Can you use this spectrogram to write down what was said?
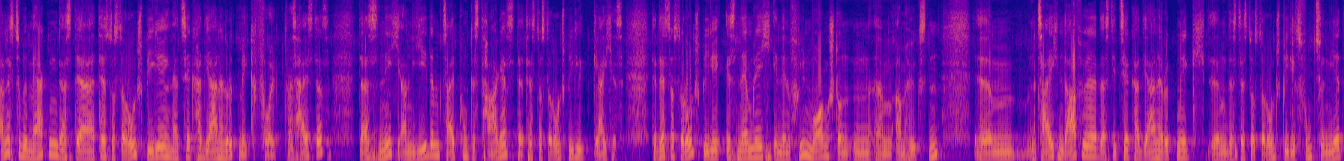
Dann ist zu bemerken, dass der Testosteronspiegel einer zirkadianen Rhythmik folgt. Was heißt das? Dass nicht an jedem Zeitpunkt des Tages der Testosteronspiegel gleich ist. Der Testosteronspiegel ist nämlich in den frühen Morgenstunden ähm, am höchsten. Ähm, ein Zeichen dafür, dass die zirkadiane Rhythmik ähm, des Testosteronspiegels funktioniert,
